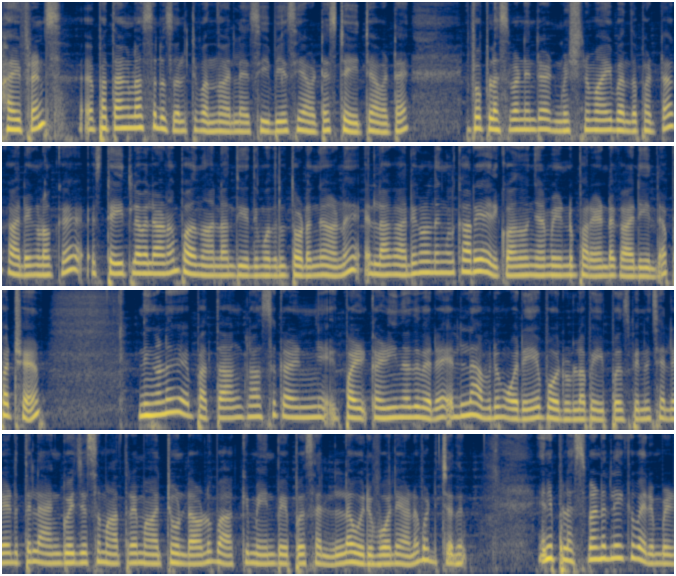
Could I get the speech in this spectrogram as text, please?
ഹായ് ഫ്രണ്ട്സ് പത്താം ക്ലാസ് റിസൾട്ട് വന്നു അല്ലേ? സി ബി എസ് ഇ ആവട്ടെ സ്റ്റേറ്റ് ആവട്ടെ. ഇപ്പോൾ പ്ലസ് വണ്ണിന്റെ അഡ്മിഷനുമായി ബന്ധപ്പെട്ട കാര്യങ്ങളൊക്കെ സ്റ്റേറ്റ് ലെവലാണ് പതിനാലാം തീയതി മുതൽ തുടങ്ങുകയാണ്. എല്ലാ കാര്യങ്ങളും നിങ്ങൾക്ക് അറിയായിരിക്കും. അതൊന്നും ഞാൻ വീണ്ടും പറയേണ്ട കാര്യമില്ല. പക്ഷേ നിങ്ങൾ പത്താം ക്ലാസ് കഴിഞ്ഞ് കഴിയുന്നത് വരെ എല്ലാവരും ഒരേപോലുള്ള പേപ്പേഴ്സ് പിന്നെ ചിലയിടത്ത് ലാംഗ്വേജസ് മാത്രമേ മാറ്റം ഉണ്ടാവുള്ളൂ. ബാക്കി മെയിൻ പേപ്പേഴ്സ് എല്ലാം ഒരുപോലെയാണ് പഠിച്ചത്. ഇനി പ്ലസ് വണ്ണിലേക്ക് വരുമ്പോൾ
